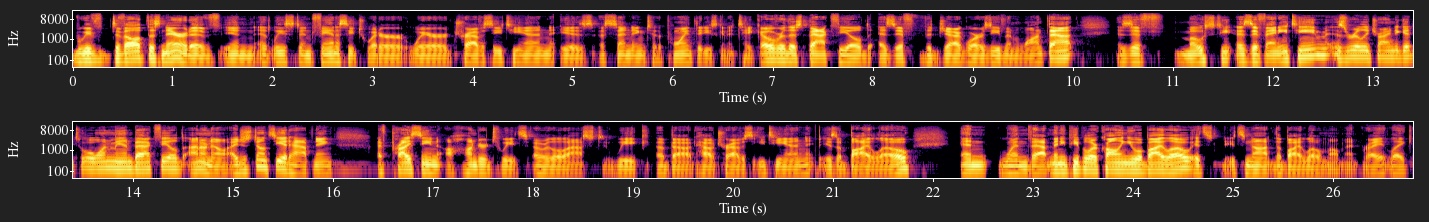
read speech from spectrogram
we've developed this narrative in at least in fantasy Twitter where Travis Etienne is ascending to the point that he's going to take over this backfield as if the Jaguars even want that, as if most te- as if any team is really trying to get to a one-man backfield. I don't know. I just don't see it happening. I've probably seen a hundred tweets over the last week about how Travis Etienne is a buy low. And when that many people are calling you a buy low, it's it's not the buy low moment, right? Like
